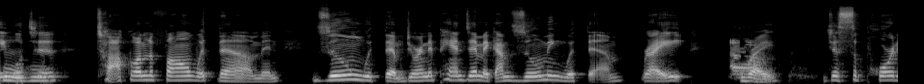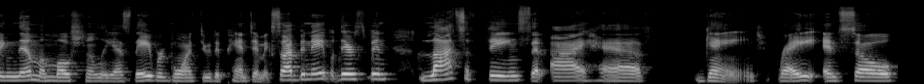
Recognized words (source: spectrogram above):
able mm-hmm. to talk on the phone with them and Zoom with them during the pandemic. I'm Zooming with them, right? Um, right. Just supporting them emotionally as they were going through the pandemic. So I've been able, there's been lots of things that I have gained, right? And so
